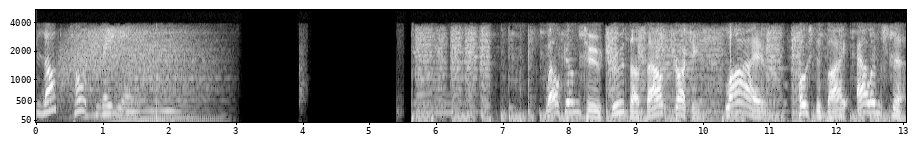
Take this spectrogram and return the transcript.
Blog Talk Radio. Welcome to Truth About Trucking, live, hosted by Allen Smith,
